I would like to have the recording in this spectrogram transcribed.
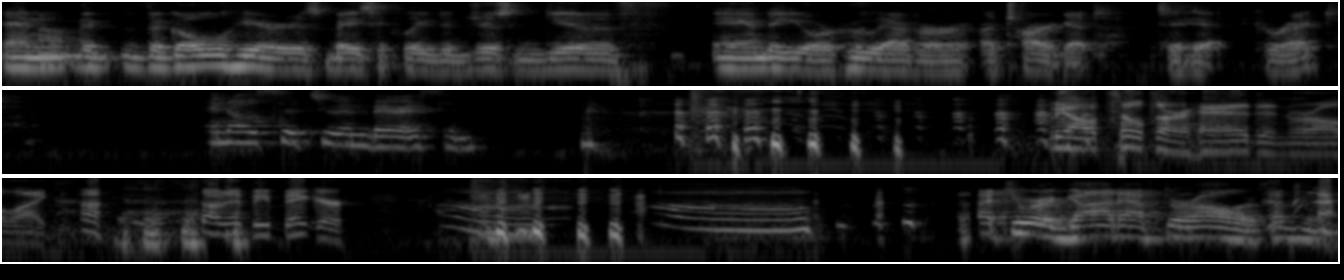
And Oh. the, the goal here is basically to just give Andy or whoever a target to hit, correct? And also to embarrass him. We all tilt our head and we're all like, huh, thought it'd be bigger. Aww. Aww. I thought you were a god after all, or something like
